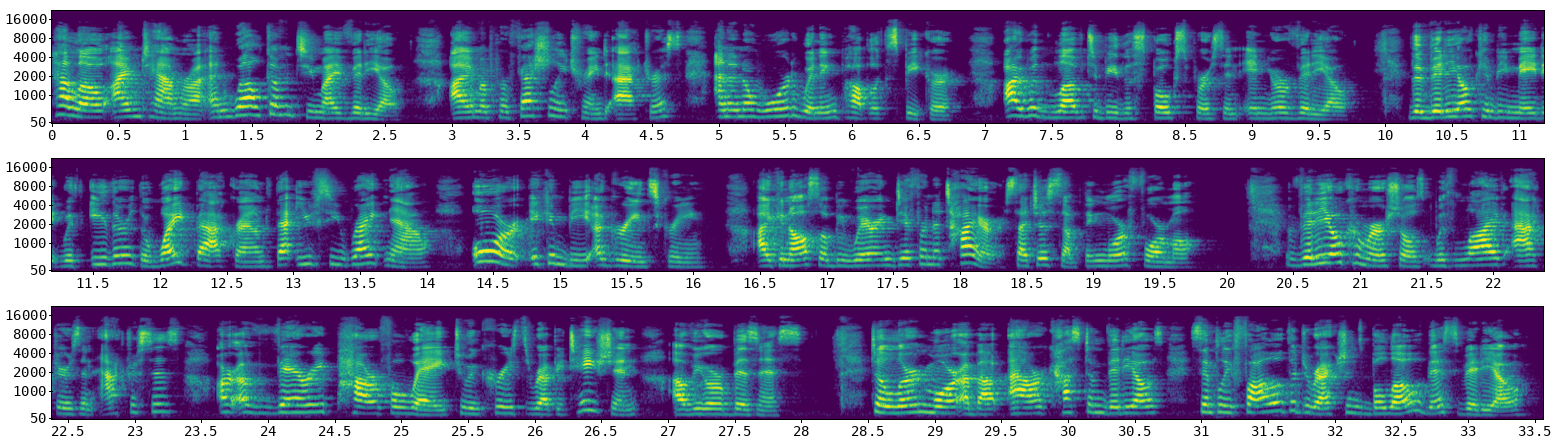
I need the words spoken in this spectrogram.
Hello, I'm Tamara and welcome to my video. I am a professionally trained actress and an award-winning public speaker. I would love to be the spokesperson in your video. The video can be made with either the white background that you see right now or it can be a green screen. I can also be wearing different attire such as something more formal. Video commercials with live actors and actresses are a very powerful way to increase the reputation of your business. To learn more about our custom videos, simply follow the directions below this video.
